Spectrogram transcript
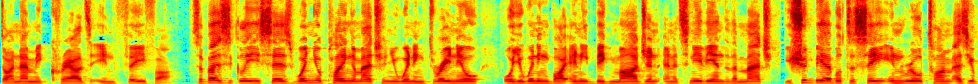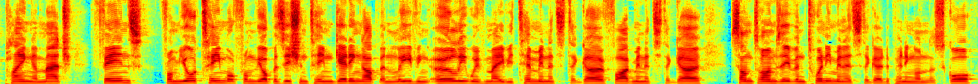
dynamic crowds in FIFA. So basically he says when you're playing a match and you're winning 3-0 or you're winning by any big margin and it's near the end of the match, you should be able to see in real time as you're playing a match fans from your team or from the opposition team getting up and leaving early with maybe 10 minutes to go, 5 minutes to go, sometimes even 20 minutes to go depending on the score.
